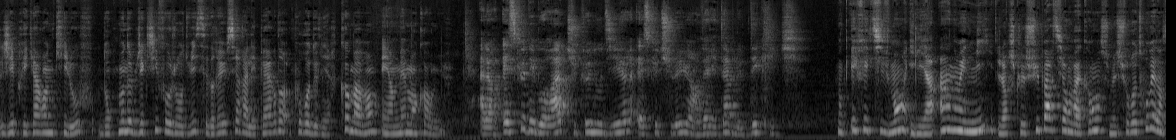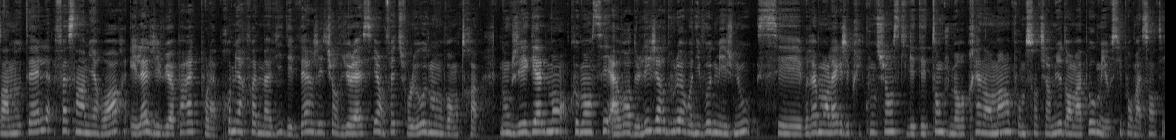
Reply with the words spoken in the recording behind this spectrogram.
j'ai pris 40 kilos. Donc mon objectif aujourd'hui, c'est de réussir à les perdre pour redevenir comme avant et même encore mieux. Alors est-ce que Déborah, tu peux nous dire, est-ce que tu as eu un véritable déclic? Donc effectivement, il y a un an et demi, lorsque je suis partie en vacances, je me suis retrouvée dans un hôtel face à un miroir et là j'ai vu apparaître pour la première fois de ma vie des vergetures violacées en fait sur le haut de mon ventre. Donc j'ai également commencé à avoir de légères douleurs au niveau de mes genoux. C'est vraiment là que j'ai pris conscience qu'il était temps que je me reprenne en main pour me sentir mieux dans ma peau mais aussi pour ma santé.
